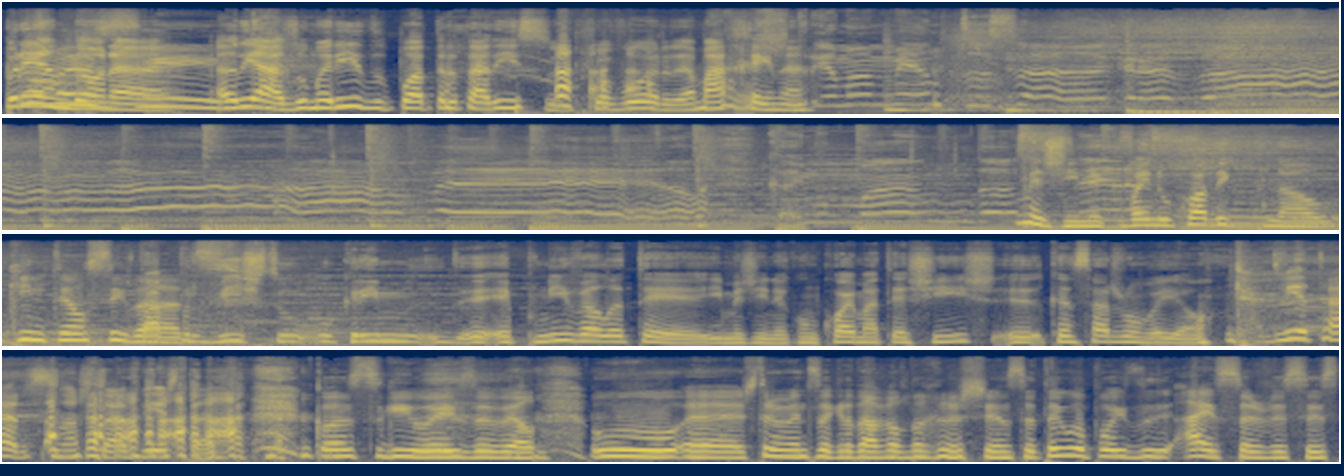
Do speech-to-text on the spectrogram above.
Prendam-na. assim? Aliás, o marido pode tratar disso, por favor. Amarrem-na. extremamente Imagina que vem no Código Penal. Que intensidade. Está previsto o crime, de- é punível até, imagina, com coima até X, eh, cansar João Baião. Devia estar, se não está, devia estar. Conseguiu a Isabel. O eh, extremamente desagradável na Renascença tem o apoio de iServices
